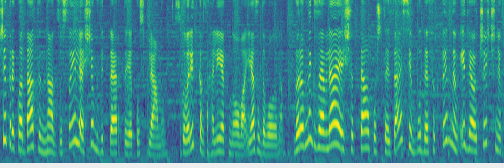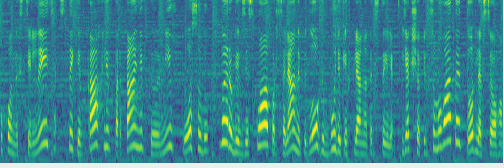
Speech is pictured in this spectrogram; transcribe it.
чи прикладати надзусилля, щоб відтерти якусь пляму. Сковорідка взагалі як нова, я задоволена. Виробник заявляє, що також цей засіб буде ефективним і для очищення кухонних стільниць, стиків кахлів, парканів, килимів, посуду, виробів зі скла, порцеляни, підлоги, будь-яких плям на текстилі. Якщо підсумувати, то для всього.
